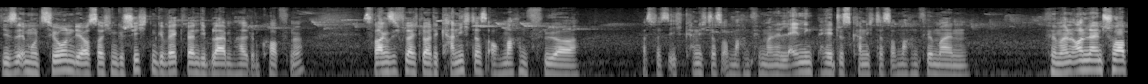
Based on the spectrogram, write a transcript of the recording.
Diese Emotionen, die aus solchen Geschichten geweckt werden, die bleiben halt im Kopf, ne? Jetzt fragen sich vielleicht Leute, kann ich das auch machen für, was weiß ich, kann ich das auch machen für meine Landingpages, kann ich das auch machen für meinen, für meinen Online-Shop?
